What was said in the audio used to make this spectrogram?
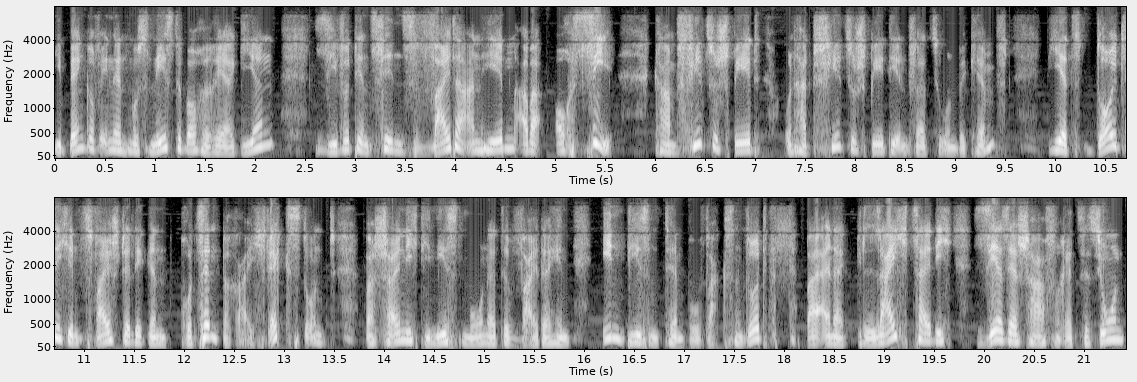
Die Bank of England muss nächste Woche reagieren. Sie wird den Zins weiter anheben, aber auch sie kam viel zu spät und hat viel zu spät die Inflation bekämpft, die jetzt deutlich im zweistelligen Prozentbereich wächst und wahrscheinlich die nächsten Monate weiterhin in diesem Tempo wachsen wird, bei einer gleichzeitig sehr, sehr scharfen Rezession,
